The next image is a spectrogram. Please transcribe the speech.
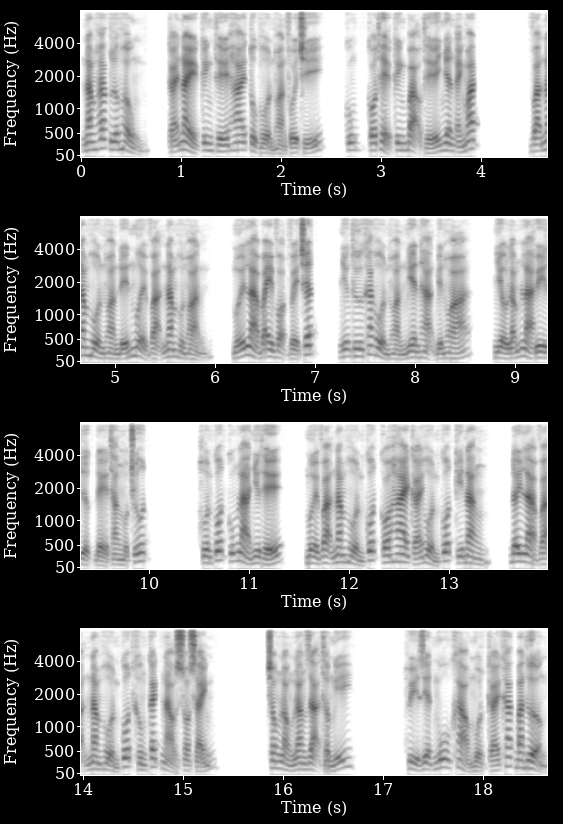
năm hắc lưỡng hồng, cái này kinh thế hai tục hồn hoàn phối trí, cũng có thể kinh bạo thế nhân ánh mắt. Vạn năm hồn hoàn đến mười vạn năm hồn hoàn, mới là bay vọt về chất, những thứ khác hồn hoàn niên hạn biến hóa, nhiều lắm là uy lực để thăng một chút. Hồn cốt cũng là như thế, mười vạn năm hồn cốt có hai cái hồn cốt kỹ năng, đây là vạn năm hồn cốt không cách nào so sánh. Trong lòng lang dạ thầm nghĩ, hủy diệt ngũ khảo một cái khác ban thưởng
